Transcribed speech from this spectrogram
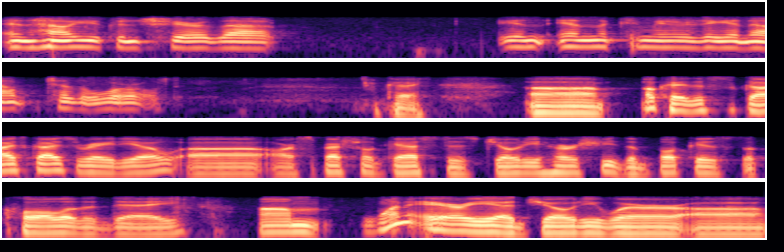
and how you can share that in in the community and out to the world okay Uh, okay, this is Guys Guys Radio. Uh, our special guest is Jodi Hershey. The book is The Call of the Day. Um, one area, Jodi, where, uh,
